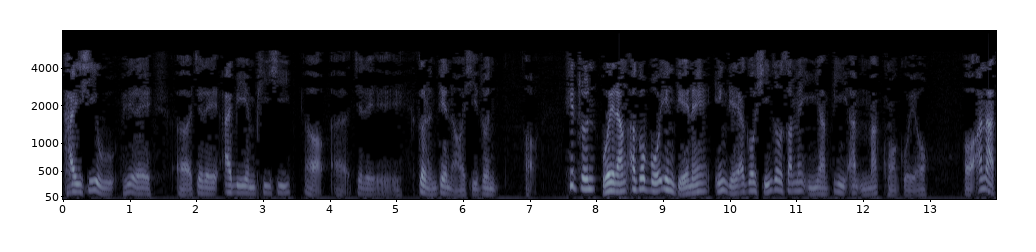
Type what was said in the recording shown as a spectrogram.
开始有迄个呃，这个 IBM PC 哦，呃，这个个人电脑的时阵哦，迄阵有诶人啊个无硬碟呢，硬碟啊个形状上面一样变啊，唔捌看过哦。哦，啊那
